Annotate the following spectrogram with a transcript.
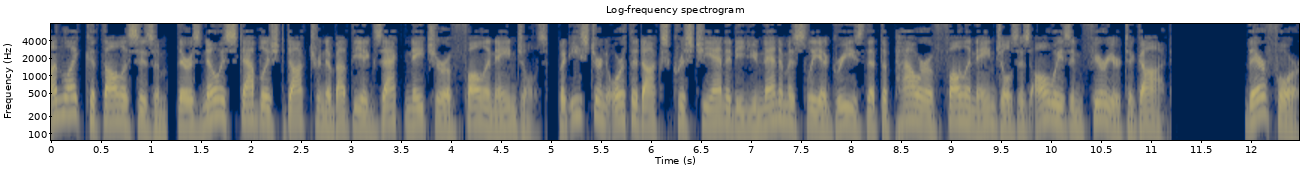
Unlike Catholicism, there is no established doctrine about the exact nature of fallen angels, but Eastern Orthodox Christianity unanimously agrees that the power of fallen angels is always inferior to God. Therefore,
